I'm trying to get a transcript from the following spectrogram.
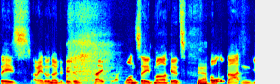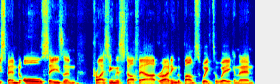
these, I mean, there were no divisions, like one seed markets, Yeah. all of that. And you spend all season pricing this stuff out, riding the bumps week to week. And then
